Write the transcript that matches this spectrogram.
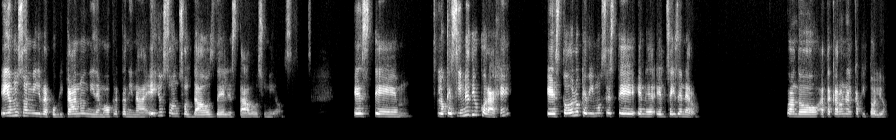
Ellos no son ni republicanos, ni demócratas, ni nada. Ellos son soldados del Estados Unidos. Este, lo que sí me dio coraje es todo lo que vimos este, en el, 6 de enero, cuando atacaron el Capitolio.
